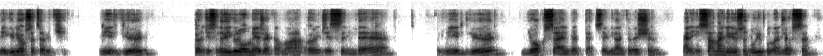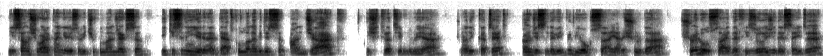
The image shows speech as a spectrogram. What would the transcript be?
virgül yoksa tabii ki. Virgül öncesinde virgül olmayacak ama öncesinde virgül yoksa elbette sevgili arkadaşım. Yani insandan geliyorsa who'yu kullanacaksın. İnsan dışı varlıktan geliyorsa which'i kullanacaksın. İkisinin yerine that kullanabilirsin. Ancak eşittir atayım buraya. Şuna dikkat et. Öncesinde virgül yoksa yani şurada şöyle olsaydı fizyoloji deseydi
